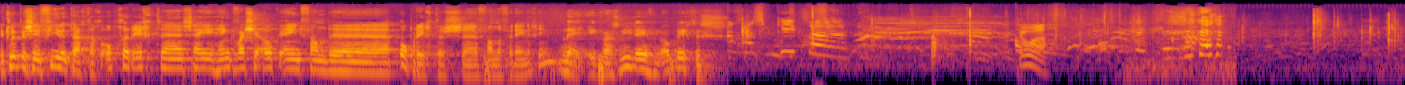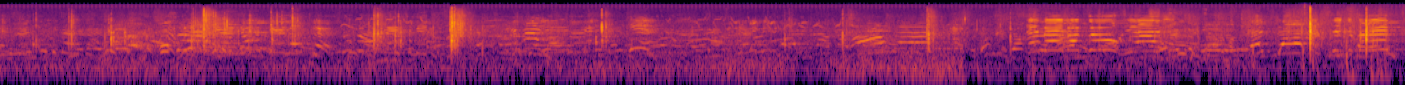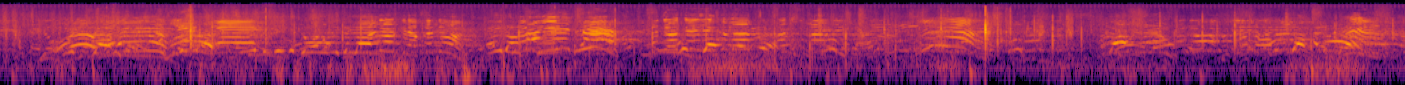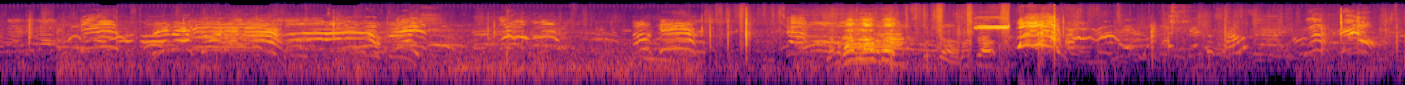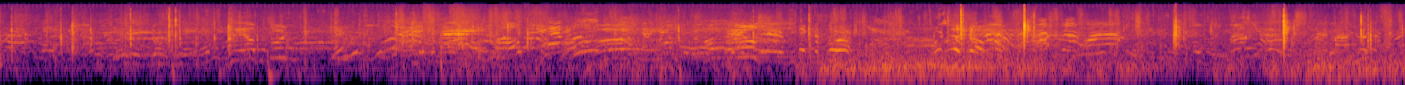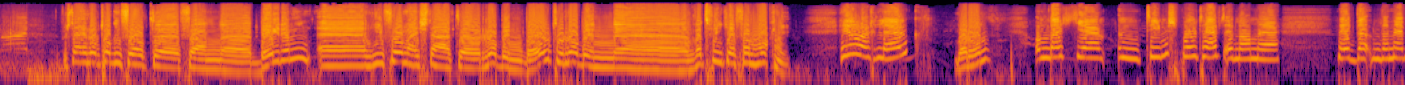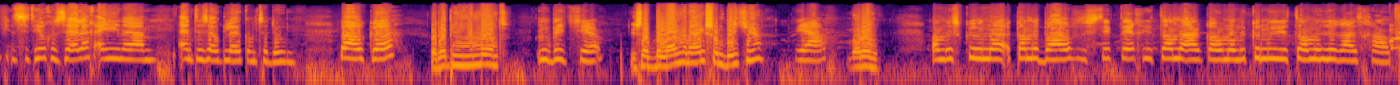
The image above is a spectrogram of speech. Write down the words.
De club is in 84 opgericht, uh, zei je Henk. Was je ook een van de oprichters uh, van de vereniging? Nee, ik was niet een van de oprichters. Als keeper! Kom Blijf lopen. Goed zo. Goed zo. We staan op het hockeyveld uh, van uh, Bedem. Uh, hier voor mij staat Robin Boot. Robin, wat vind jij van hockey? Heel erg leuk. Waarom? Omdat je een teamsport hebt en dan, nee, dan, dan heb je, het is heel gezellig en, je, en het is ook leuk om te doen. Welke? Wat heb je in je mond? Een beetje. Is dat belangrijk, zo'n beetje? Ja. Waarom? Anders kunnen, kan de bal of een stuk tegen je tanden aankomen en dan kunnen je tanden eruit gaan.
